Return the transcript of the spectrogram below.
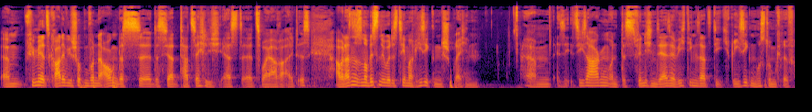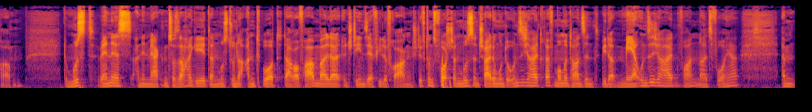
Ähm, fiel mir jetzt gerade wie Schuppen von den Augen, dass das ja tatsächlich erst zwei Jahre alt ist. Aber lassen Sie uns noch ein bisschen über das Thema Risiken sprechen. Ähm, Sie, Sie sagen, und das finde ich einen sehr, sehr wichtigen Satz, die Risiken musst du im Griff haben. Du musst, wenn es an den Märkten zur Sache geht, dann musst du eine Antwort darauf haben, weil da entstehen sehr viele Fragen. Stiftungsvorstand muss Entscheidungen unter Unsicherheit treffen. Momentan sind wieder mehr Unsicherheiten vorhanden als vorher. Ähm,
